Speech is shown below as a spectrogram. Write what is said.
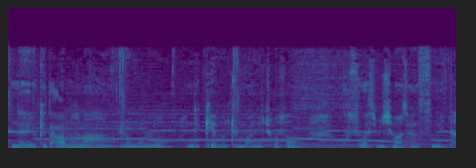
근데 이렇게 나무나 이런 걸로 핸디캡을 좀 많이 줘서 코스가 심심하지 않습니다.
